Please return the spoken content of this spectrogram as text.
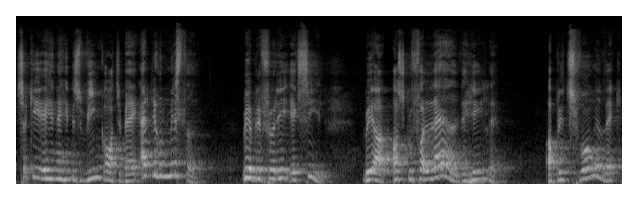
så giver jeg hende hendes vingård tilbage. Alt det, hun mistede ved at blive ført i eksil, ved at, at skulle forlade det hele og blive tvunget væk.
